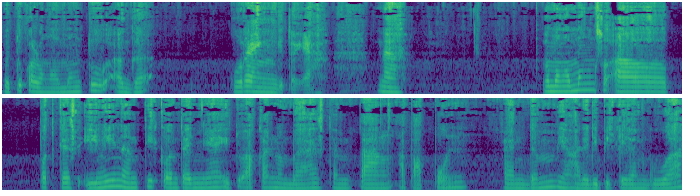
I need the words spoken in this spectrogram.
gue tuh kalau ngomong tuh agak kurang gitu ya. Nah, ngomong-ngomong soal podcast ini nanti kontennya itu akan membahas tentang apa pun random yang ada di pikiran gua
